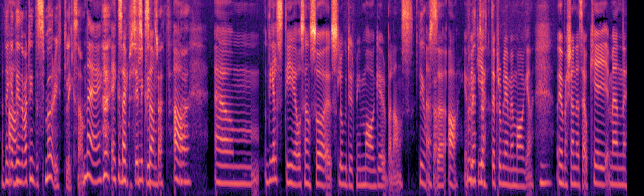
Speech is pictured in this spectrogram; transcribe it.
Jag tänker Ja. att det vart inte smörjt liksom. Nej, exakt. precis liksom, splittrat. ja. Ehm, dels det och sen så slog det ut min mage ur balans. Det också. Alltså, ja, jag fick. Mm. jätteproblem med magen. Och jag bara kände så här, okej, men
